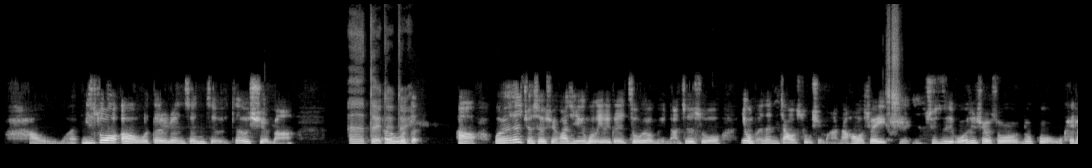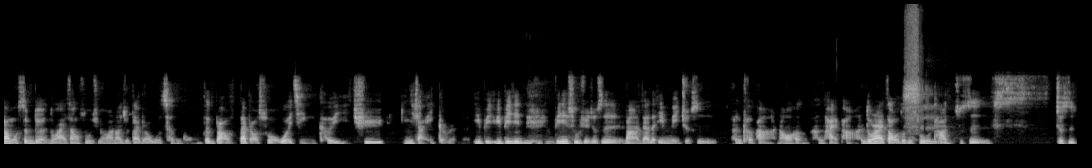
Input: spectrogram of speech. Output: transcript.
好啊，你是说呃我的人生哲哲学吗？嗯，对对对。人生哲学的话，其实因为我有一个座右铭啊，就是说，因为我本身教数学嘛，然后所以是就是我是觉得说，如果我可以让我身边人都爱上数学的话，那就代表我成功，代表代表说我已经可以去影响一个人了。因为因为毕竟毕竟数学就是让人家的 image 就是很可怕，然后很很害怕，很多人来找我都是说他就是就是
